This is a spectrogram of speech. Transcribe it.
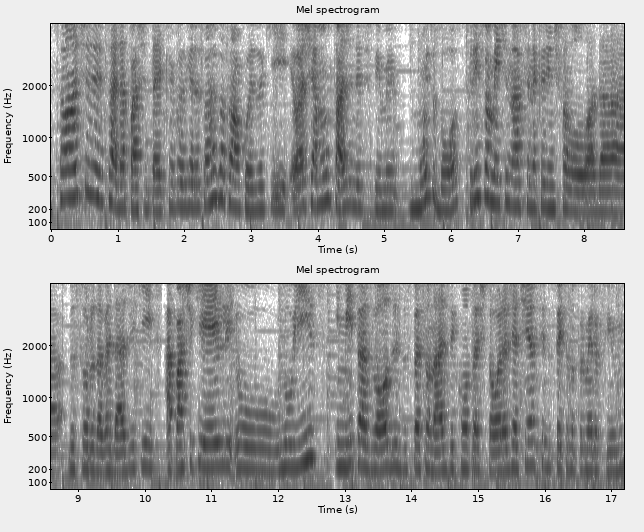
Só antes de sair da parte técnica, eu queria só ressaltar uma coisa que eu achei a montagem desse filme muito boa. Principalmente na cena que a gente falou lá da, do Soro da Verdade, que a parte que ele, o Luiz, imita as vozes dos personagens e conta a história, já tinha sido feita no primeiro filme.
